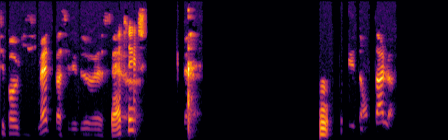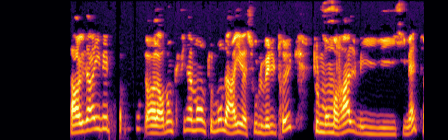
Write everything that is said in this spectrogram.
c'est pas eux qui s'y mettent, bah c'est les deux. c'est, Béatrix euh, et Dental. Alors, vous arrivez. Alors, donc, finalement, tout le monde arrive à soulever le truc. Tout le monde râle, mais ils s'y mettent.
